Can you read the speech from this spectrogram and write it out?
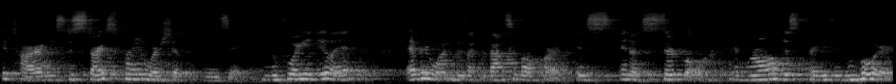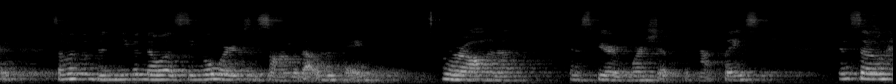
guitar and he just starts playing worship music. And before you knew it, everyone who's at the basketball park is in a circle, and we're all just praising the Lord. Some of them didn't even know a single word to the song, but that was okay. We were all in a in a spirit of worship in that place. And so,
